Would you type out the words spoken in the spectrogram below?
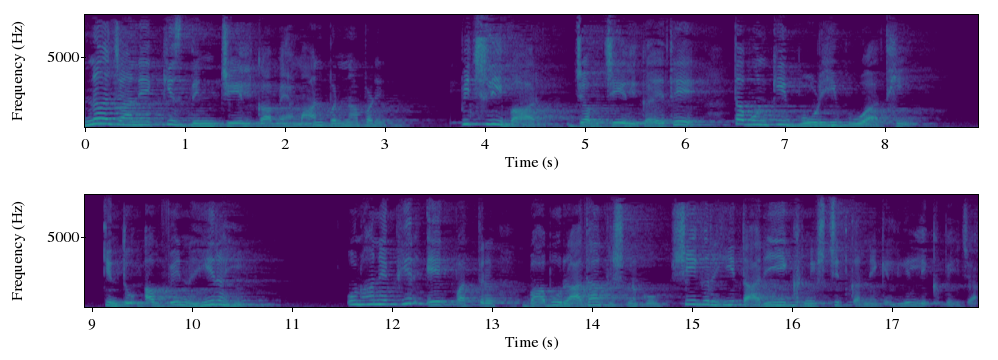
न जाने किस दिन जेल का मेहमान बनना पड़े। पिछली बार जब जेल गए थे, तब उनकी बूढ़ी बुआ थी, किंतु अब वे नहीं रहीं। उन्होंने फिर एक पत्र बाबू राधा कृष्ण को शीघ्र ही तारीख निश्चित करने के लिए लिख भेजा।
